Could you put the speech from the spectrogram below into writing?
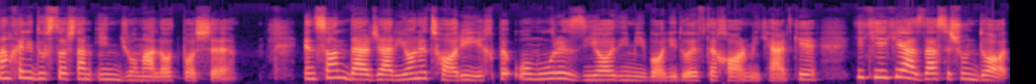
من خیلی دوست داشتم این جملات باشه. انسان در جریان تاریخ به امور زیادی میبالید و افتخار می‌کرد که یکی یکی از دستشون داد.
